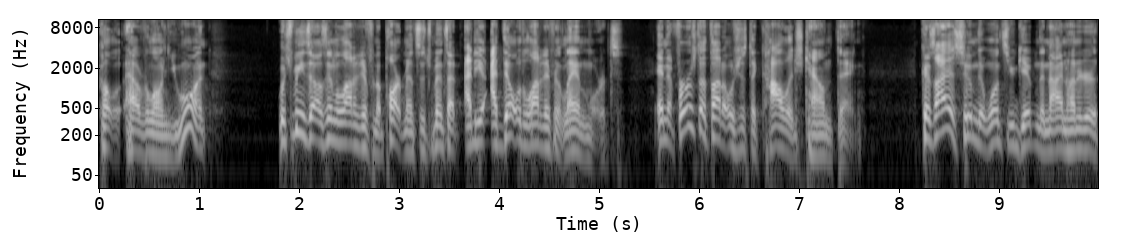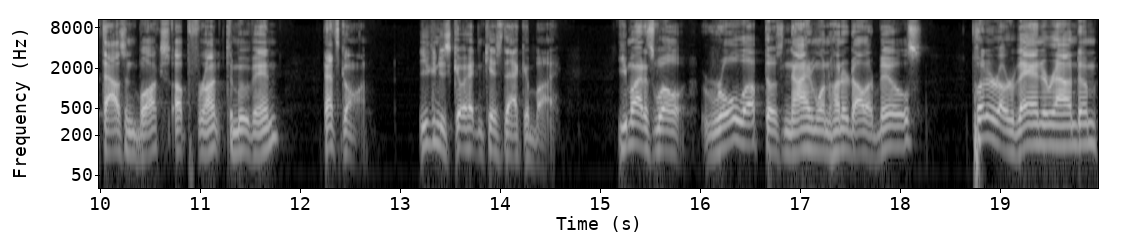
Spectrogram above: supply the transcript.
call it however long you want which means I was in a lot of different apartments, which means I, I, dealt with a lot of different landlords. And at first, I thought it was just a college town thing, because I assumed that once you give them the nine hundred or thousand bucks up front to move in, that's gone. You can just go ahead and kiss that goodbye. You might as well roll up those nine one hundred dollar bills, put a rubber band around them,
